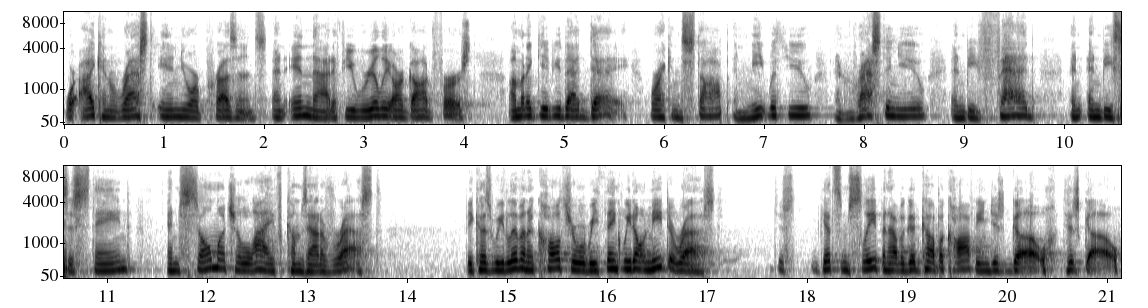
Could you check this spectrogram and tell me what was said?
where I can rest in your presence. And in that, if you really are God first, I'm going to give you that day where I can stop and meet with you and rest in you and be fed and, and be sustained. And so much of life comes out of rest because we live in a culture where we think we don't need to rest. Just get some sleep and have a good cup of coffee and just go. Just go.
